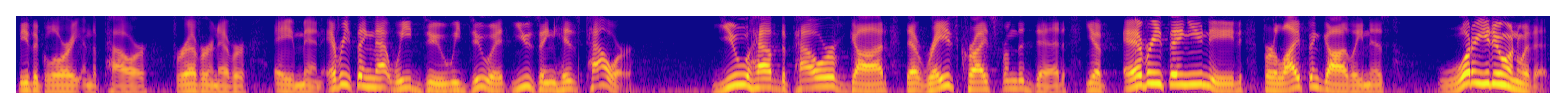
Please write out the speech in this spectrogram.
be the glory and the power forever and ever. Amen. Everything that we do, we do it using his power. You have the power of God that raised Christ from the dead. You have everything you need for life and godliness. What are you doing with it?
